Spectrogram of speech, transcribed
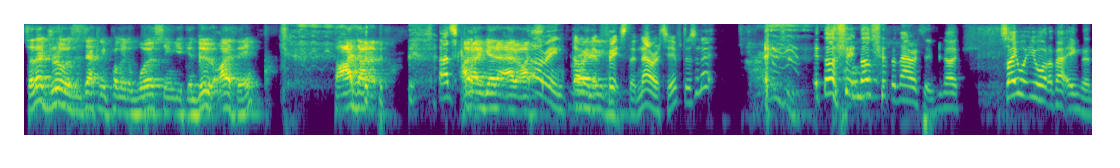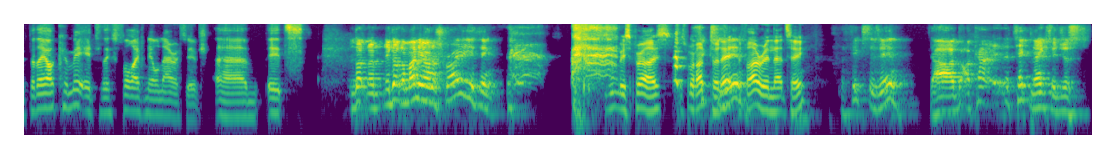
So that drill is exactly probably the worst thing you can do, I think. So I don't, That's I don't get it at all. I mean, I mean, it fits the narrative, doesn't it? it does it does fit the narrative. You know, say what you want about England, but they are committed to this five 0 narrative. Um, it's They got the, they got the money on Australia. You think Wouldn't be surprised. That's where I'd put it it in. if I were in that team. the fix is in? No, I, I can't. The techniques are just.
